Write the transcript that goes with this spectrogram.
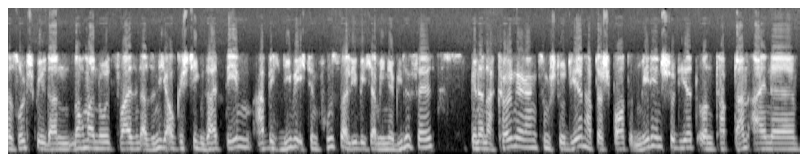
Das Rückspiel dann nochmal 0-2, sind also nicht aufgestiegen. Seitdem habe ich, liebe ich den Fußball, liebe ich Arminia Bielefeld. Bin dann nach Köln gegangen zum Studieren, habe da Sport und Medien studiert und habe dann eine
